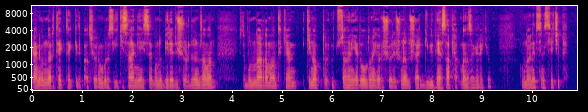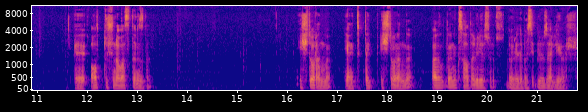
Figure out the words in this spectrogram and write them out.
Yani bunları tek tek gidip atıyorum burası 2 saniye ise bunu 1'e düşürdüğüm zaman işte bunlar da mantıken 2.3 saniyede olduğuna göre şöyle şuna düşer gibi bir hesap yapmanıza gerek yok. Bunların hepsini seçip e, alt tuşuna bastığınızda eşit oranda yani tıklayıp eşit oranda aralıklarını kısaltabiliyorsunuz. Böyle de basit bir özelliği var.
